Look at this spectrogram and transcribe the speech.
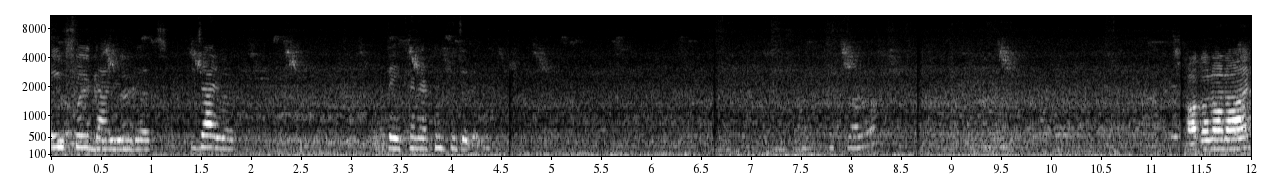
এই সেই ডালিম গাছ। যাই হোক, তো এখানে এখন পুজো দেবো। সাধনা নয়,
